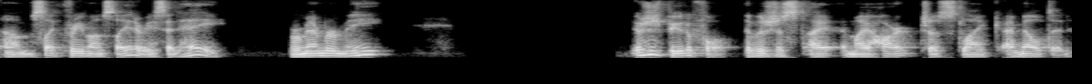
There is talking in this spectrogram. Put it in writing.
um, it's like three months later, he said, "Hey, remember me?" It was just beautiful. It was just I my heart just like I melted,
